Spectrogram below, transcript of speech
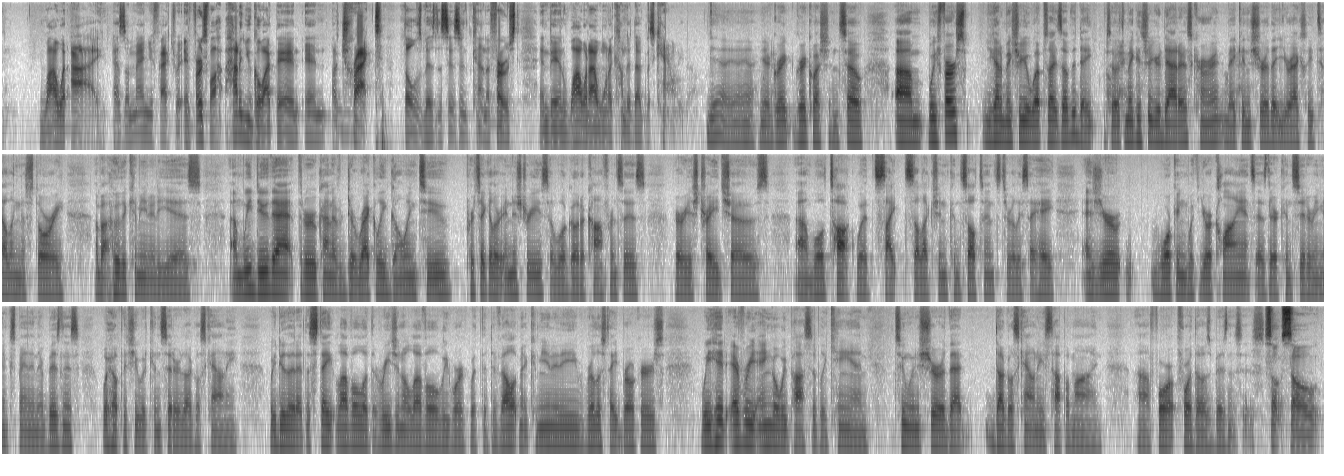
why would I, as a manufacturer, and first of all, how do you go out there and, and attract those businesses and kind of first, and then why would I want to come to Douglas County though? Yeah, yeah, yeah, yeah. Great, great question. So, um, we first you got to make sure your website's up to date. So it's making sure your data is current, making sure that you're actually telling the story about who the community is. Um, we do that through kind of directly going to particular industries. So we'll go to conferences, various trade shows. Um, we'll talk with site selection consultants to really say, hey, as you're working with your clients as they're considering expanding their business, we hope that you would consider Douglas County. We do that at the state level, at the regional level. We work with the development community, real estate brokers. We hit every angle we possibly can to ensure that Douglas County is top of mind uh, for, for those businesses. So, so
